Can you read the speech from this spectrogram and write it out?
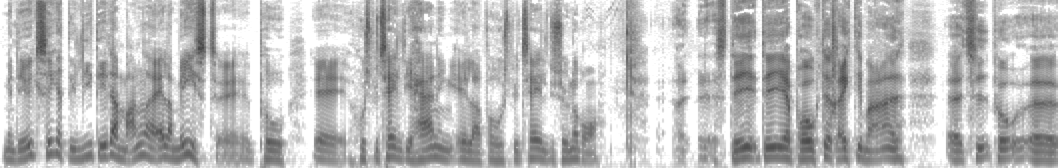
men det er jo ikke sikkert, at det er lige det, der mangler allermest øh, på øh, hospitalet i Herning eller på hospitalet i Sønderborg? Altså, det, det jeg brugte rigtig meget øh, tid på. Øh,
